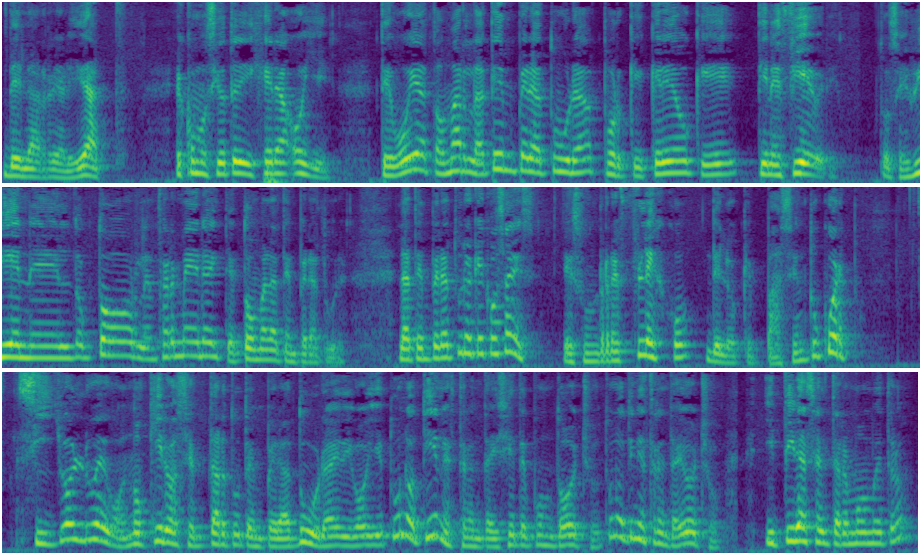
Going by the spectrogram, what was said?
de la realidad. Es como si yo te dijera, oye, te voy a tomar la temperatura porque creo que tienes fiebre. Entonces viene el doctor, la enfermera y te toma la temperatura. ¿La temperatura qué cosa es? Es un reflejo de lo que pasa en tu cuerpo. Si yo luego no quiero aceptar tu temperatura y digo, oye, tú no tienes 37.8, tú no tienes 38, y tiras el termómetro,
